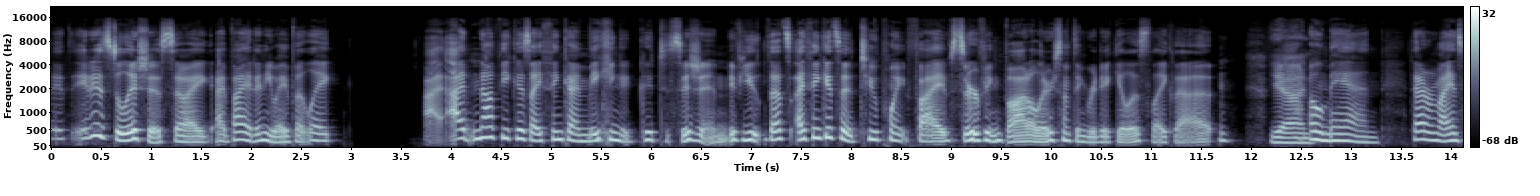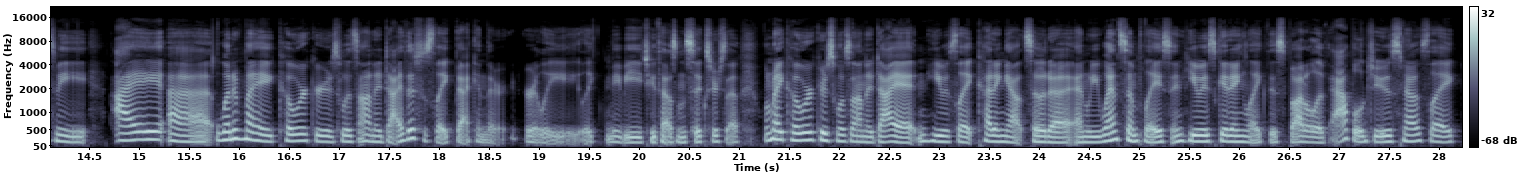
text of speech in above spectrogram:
it, it is delicious, so I I buy it anyway, but like I, I not because I think I'm making a good decision. If you that's I think it's a 2.5 serving bottle or something ridiculous like that. Yeah, and Oh man, that reminds me. I uh one of my coworkers was on a diet. This was like back in the early like maybe 2006 or so. When my coworkers was on a diet and he was like cutting out soda and we went someplace and he was getting like this bottle of apple juice and I was like,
